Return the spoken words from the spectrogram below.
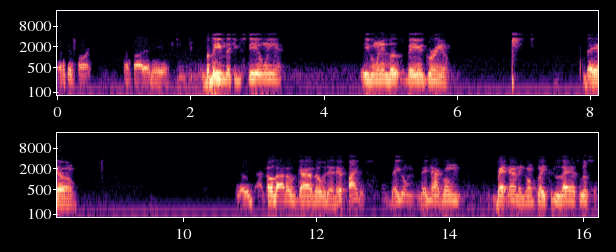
That's his heart. That's all it is. Believing that you can still win, even when it looks very grim. They um, I know a lot of those guys over there. They're fighters. They gon' they're not gonna back down. They're gonna play to the last whistle.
